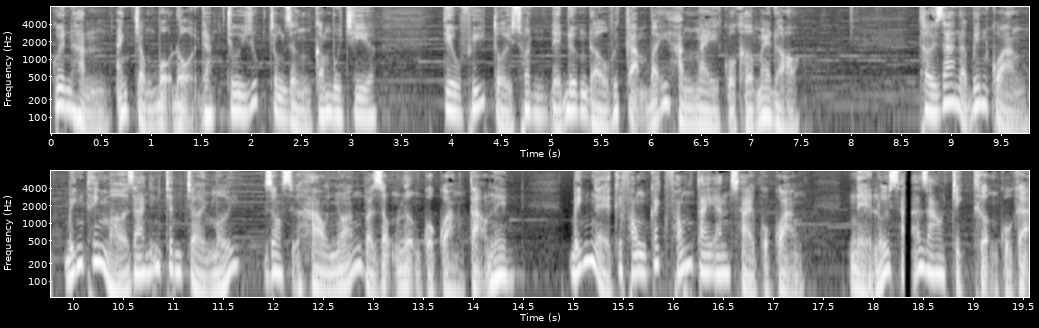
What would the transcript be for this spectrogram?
Quên hẳn anh chồng bộ đội đang chui rúc trong rừng Campuchia, Tiêu phí tuổi xuân để đương đầu với cạm bẫy hàng ngày của Khmer Đỏ. Thời gian ở bên Quảng, Bính thấy mở ra những chân trời mới Do sự hào nhoáng và rộng lượng của Quảng tạo nên Bính nể cái phong cách phóng tay ăn xài của Quảng Nể lối xã giao trịch thượng của gã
